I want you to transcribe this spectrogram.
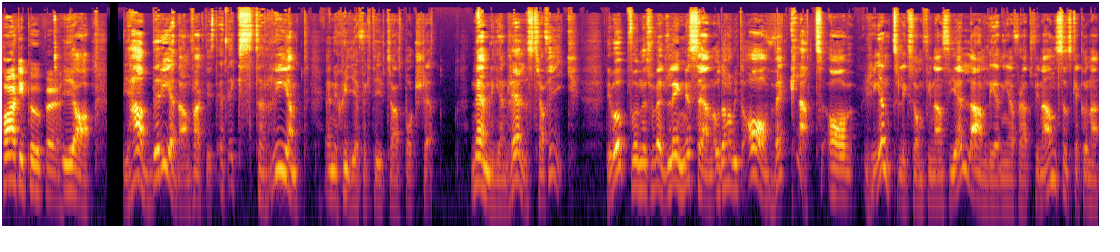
Party pooper. Ja, vi hade redan faktiskt ett extremt energieffektivt transportsätt, nämligen rälstrafik. Det var uppfunnet för väldigt länge sedan och det har blivit avvecklat av rent liksom finansiella anledningar för att finansen ska kunna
